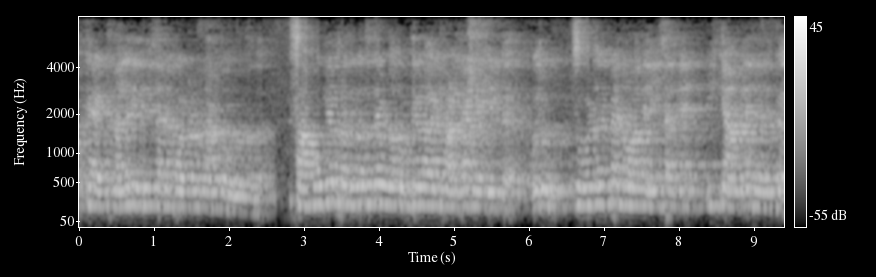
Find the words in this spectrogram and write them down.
ഒക്കെ ആയിട്ട് നല്ല രീതിയിൽ തന്നെ പോയിട്ടുണ്ടെന്നാണ് തോന്നുന്നത്. സാമൂഹ്യ പ്രതിബദ്ധതയുള്ള കുട്ടികളായിട്ട് വളരാൻ വേണ്ടിയിട്ട് ഒരു ചുവടുവയ്പ് എന്നുള്ള നിലയിൽ തന്നെ ഈ ക്യാമ്പിനെ നിങ്ങൾക്ക്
